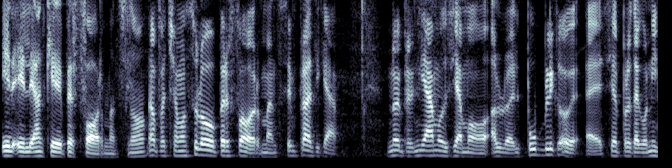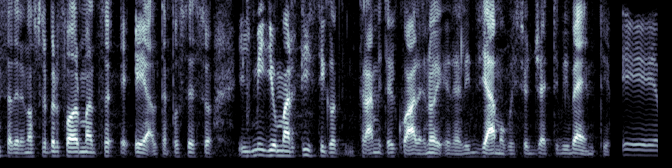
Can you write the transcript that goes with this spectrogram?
e, e anche le performance, no? No, facciamo solo performance. In pratica noi prendiamo, siamo allora il pubblico è sia il protagonista delle nostre performance e, e al tempo stesso il medium artistico tramite il quale noi realizziamo questi oggetti viventi. E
